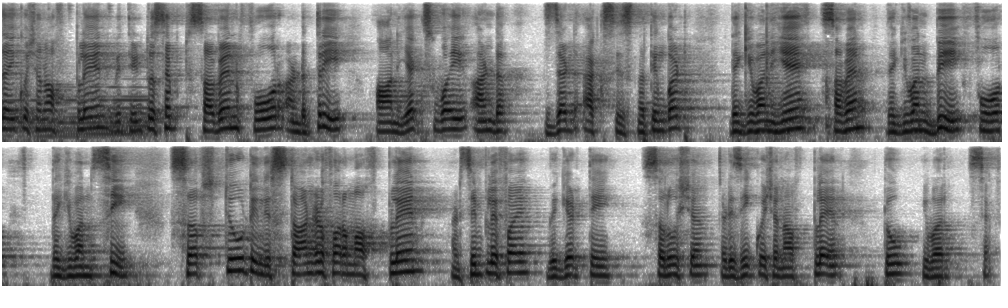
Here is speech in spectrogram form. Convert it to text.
Find the equation of plane with intercept 7, 4 and 3 on x, y and z axis. Nothing but they given A 7, they given B 4, they given C. Substitute in the standard form of plane and simplify, we get the solution that is equation of plane to yourself.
